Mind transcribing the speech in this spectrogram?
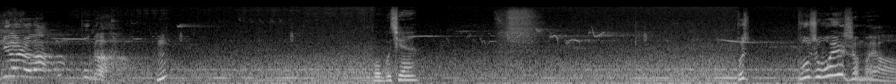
你敢惹吗？不敢。嗯，我不签。不是，不是为什么呀？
